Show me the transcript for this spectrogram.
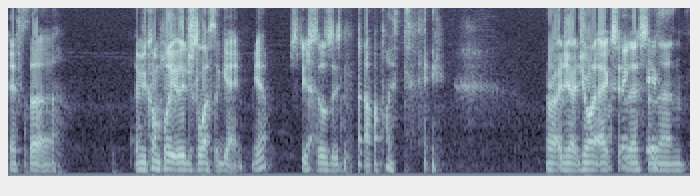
if the. Have you completely just left the game? Yep. Steve Yeah. Stills is now playing. All right, Jack. Do you want to exit think this and then?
